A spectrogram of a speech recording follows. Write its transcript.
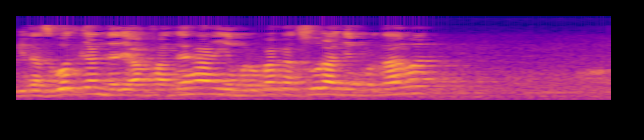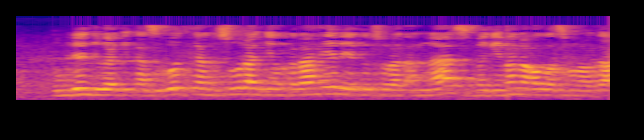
Kita sebutkan dari Al-Fatihah yang merupakan surat yang pertama. Kemudian juga kita sebutkan surat yang terakhir yaitu surat An-Nas bagaimana Allah SWT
